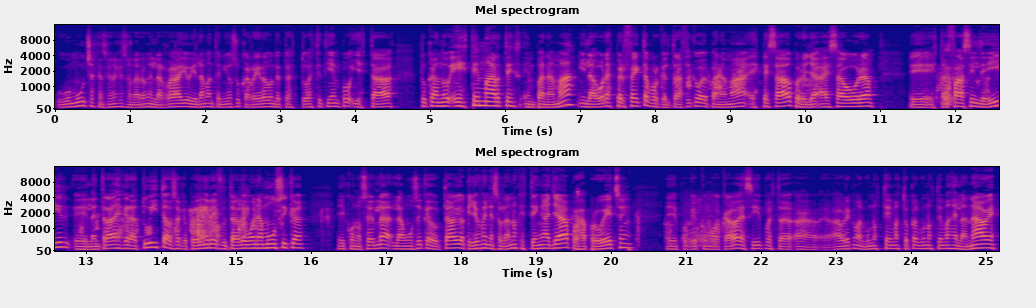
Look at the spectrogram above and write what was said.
hubo muchas canciones que sonaron en la radio y él ha mantenido su carrera durante todo este tiempo y está tocando este martes en Panamá y la hora es perfecta porque el tráfico de Panamá es pesado, pero ya a esa hora eh, está fácil de ir, eh, la entrada es gratuita, o sea que pueden ir a disfrutar de buena música, eh, conocer la, la, música de Octavio. Aquellos venezolanos que estén allá, pues aprovechen, porque como acaba de decir, pues abre con algunos temas, toca algunos temas de la nave.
